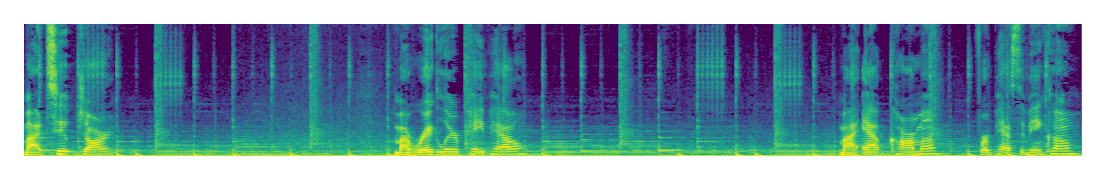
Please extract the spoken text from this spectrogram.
my tip jar, my regular PayPal, my AppKarma for passive income,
